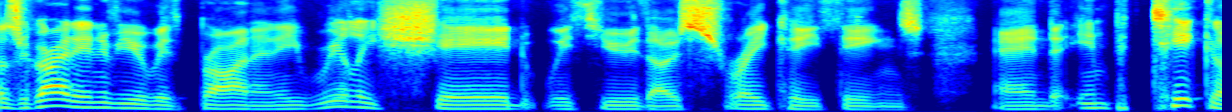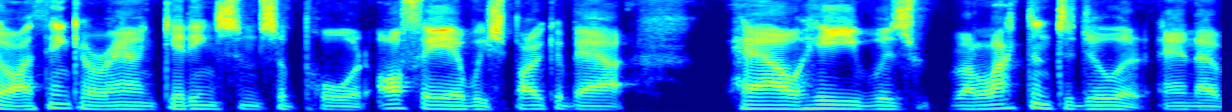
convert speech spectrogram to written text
was a great interview with Bryan, and he really shared with you those three key things. And in particular, I think around getting some support. Off air, we spoke about how he was reluctant to do it. And a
